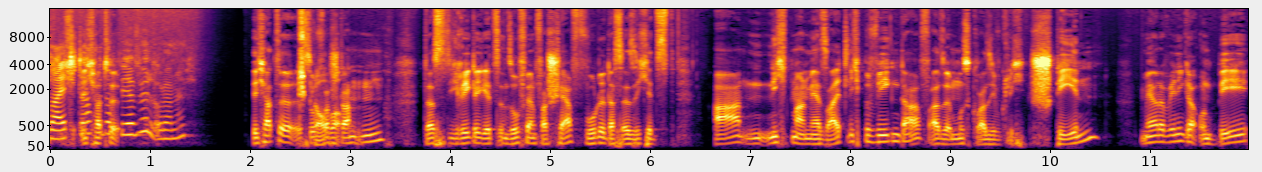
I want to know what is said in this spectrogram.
Okay, eine ich- Seite ich darf, hatte- wer will, oder nicht? Ich hatte es Ich so verstanden, dass die Regel jetzt insofern verschärft wurde, dass er sich jetzt A, nicht mal mehr seitlich bewegen darf, also er muss quasi wirklich stehen, mehr oder weniger, und B,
